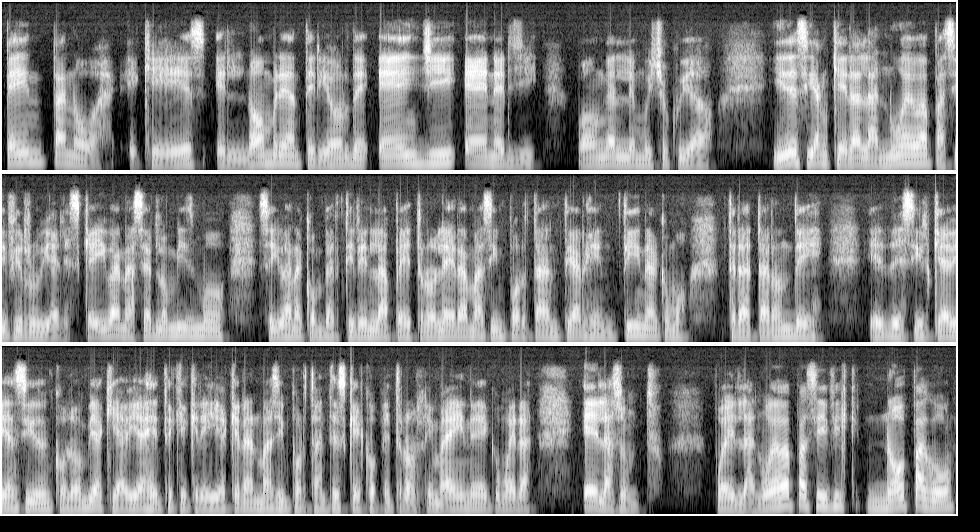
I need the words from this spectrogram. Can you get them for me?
Pentanova, eh, que es el nombre anterior de NG Energy. Pónganle mucho cuidado. Y decían que era la nueva Pacific Rubiales, que iban a hacer lo mismo, se iban a convertir en la petrolera más importante argentina, como trataron de eh, decir que habían sido en Colombia, que había gente que creía que eran más importantes que Ecopetrol. Imagínense cómo era el asunto. Pues la nueva Pacific no pagó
